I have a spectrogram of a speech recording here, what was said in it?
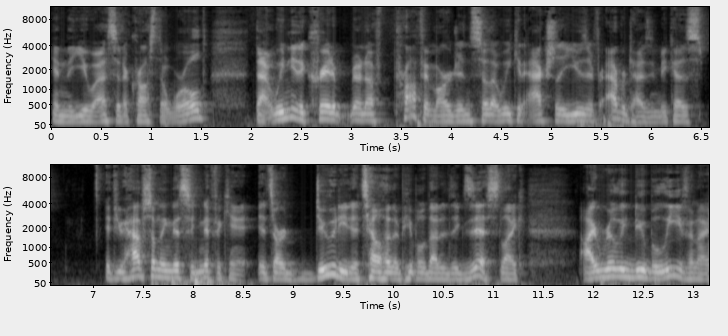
in the US and across the world that we need to create enough profit margins so that we can actually use it for advertising because if you have something this significant, it's our duty to tell other people that it exists. Like I really do believe, and I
